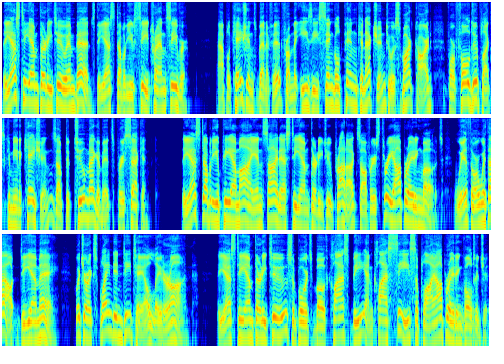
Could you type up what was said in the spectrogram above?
The STM32 embeds the SWP transceiver. Applications benefit from the easy single-pin connection to a smart card for full duplex communications up to 2 megabits per second. The SWPMI inside STM32 products offers three operating modes, with or without DMA, which are explained in detail later on. The STM32 supports both Class B and Class C supply operating voltages.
